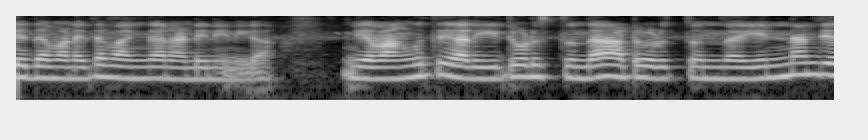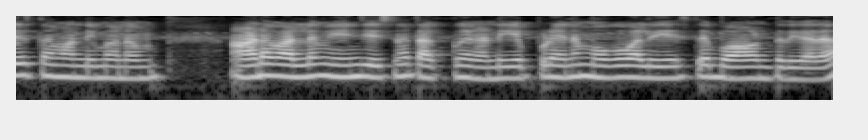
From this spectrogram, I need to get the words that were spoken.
చేద్దామని అయితే వంగానండి నేను ఇక. ఇక వంగితే అది ఇటు ఒడుస్తుందా అటు ఒడుస్తుందా? ఎన్నని చేస్తామండి మనం? ఆడవాళ్ళం ఏం చేసినా తక్కువేనండి. ఎప్పుడైనా మగవాళ్ళు చేస్తే బాగుంటుంది కదా.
